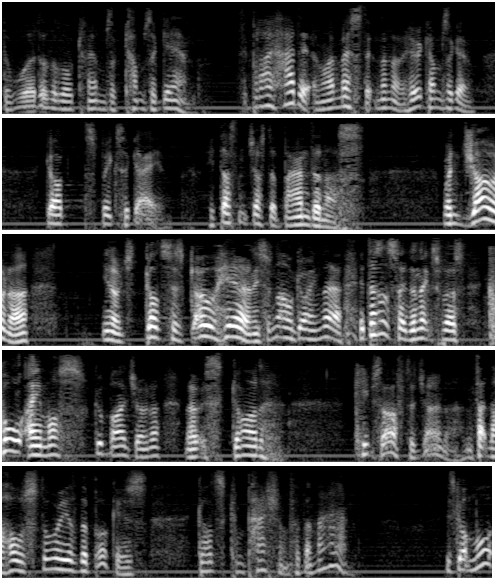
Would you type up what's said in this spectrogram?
The word of the Lord comes, comes again. But I had it and I messed it. No, no, here it comes again. God speaks again. He doesn't just abandon us. When Jonah, you know, God says, go here, and he says, no, I'm going there. It doesn't say the next verse, call Amos, goodbye, Jonah. No, it's God keeps after Jonah. In fact, the whole story of the book is God's compassion for the man. He's got more,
